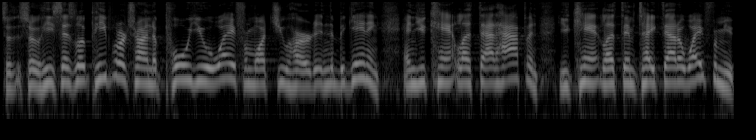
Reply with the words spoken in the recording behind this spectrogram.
So, so he says, Look, people are trying to pull you away from what you heard in the beginning, and you can't let that happen. You can't let them take that away from you.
